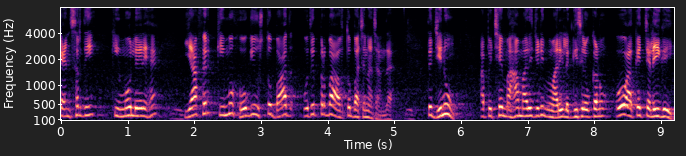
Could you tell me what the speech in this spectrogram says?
ਕੈਂਸਰ ਦੀ ਕੀਮੋ ਲੈ ਰਿਹਾ ਹੈ ਜਾਂ। ਫਿਰ ਕੀਮੋ ਹੋ ਗਈ ਉਸ ਤੋਂ ਬਾਅਦ ਉਹਦੇ ਪ੍ਰਭਾਵ ਤੋਂ ਬਚਣਾ ਚਾਹੁੰਦਾ ਤੇ ਜਿਹਨੂੰ ਆ ਪਿੱਛੇ ਮਹਾਮਾਰੀ ਜਿਹੜੀ ਬਿਮਾਰੀ ਲੱਗੀ ਸੀ ਲੋਕਾਂ ਨੂੰ ਉਹ ਆ ਕੇ ਚਲੀ ਗਈ।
